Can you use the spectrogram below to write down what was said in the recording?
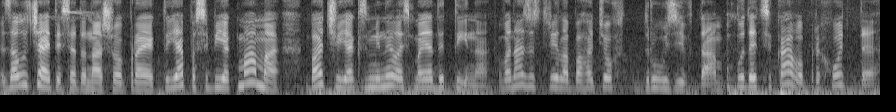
Залучайтеся до нашого проекту. Я по собі, як мама, бачу, як змінилась моя дитина. Вона зустріла багатьох друзів там. Буде цікаво, приходьте.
